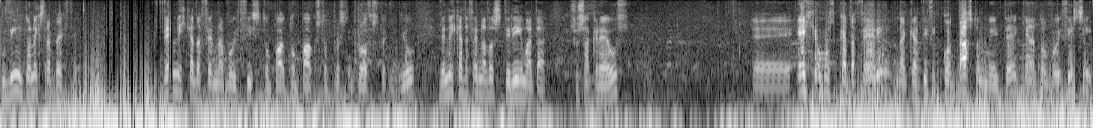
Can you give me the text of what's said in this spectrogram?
που δίνει τον έξτρα παίχτη. Δεν έχει καταφέρει να βοηθήσει τον, τον Πάκο στο προς την πρόθεση του παιχνιδιού, δεν έχει καταφέρει να δώσει στηρίγματα στους ακραίους ε, έχει όμως καταφέρει να κρατήσει κοντά στον ΜΕΙΤΕ και να τον βοηθήσει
